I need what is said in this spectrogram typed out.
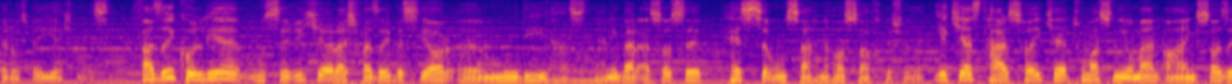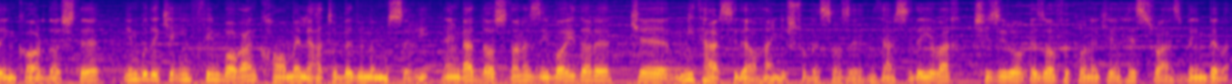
به رتبه یک می‌رسه. فضای کلی موسیقی کیارش فضای بسیار مودی هست. یعنی بر اساس حس اون صحنه ها ساخته شده. یکی از ترس هایی که توماس نیومن آهنگساز این کار داشته این بوده که این فیلم واقعا کامله حتی بدون موسیقی. انقدر داستان زیبایی داره که میترسیده آهنگش رو بسازه. میترسیده یه وقت چیزی رو اضافه کنه که حس رو از بین ببره.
